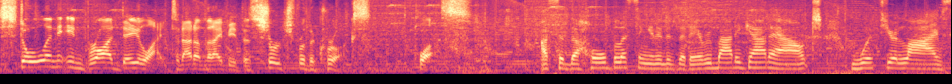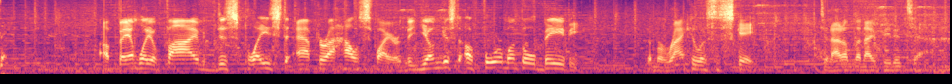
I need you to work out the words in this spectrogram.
stolen in broad daylight. Tonight on the Night Beat, the search for the crooks. Plus, I said the whole blessing in it is that everybody got out with your lives. A family of five displaced after a house fire, the youngest a four month old baby. The miraculous escape. Tonight on the Night Beat at 10.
